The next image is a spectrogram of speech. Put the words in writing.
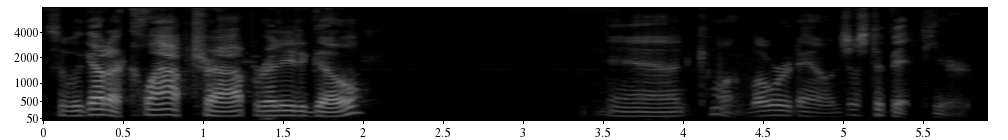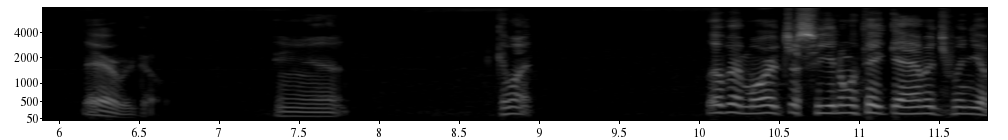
So we got a clap trap ready to go. And come on, lower down just a bit here. There we go. And come on. A little bit more just so you don't take damage when you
